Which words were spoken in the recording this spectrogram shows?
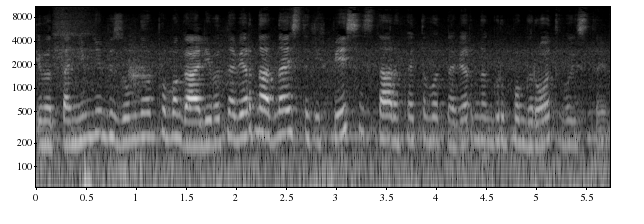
и вот они мне безумно помогали. И вот, наверное, одна из таких песен старых, это вот, наверное, группа Грот «Выстоим».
